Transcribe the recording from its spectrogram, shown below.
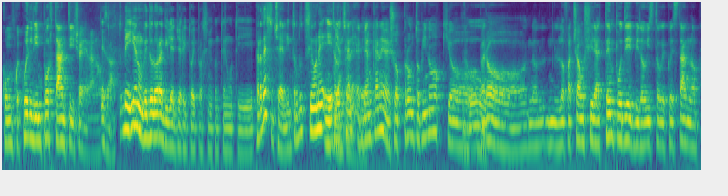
comunque quelli importanti c'erano. Esatto. Beh, io non vedo l'ora di leggere i tuoi prossimi contenuti. Per adesso c'è l'introduzione e Introduzione- Biancaneve. E Biancaneve c'ho pronto Pinocchio, Oh. però lo facciamo uscire a tempo debito visto che quest'anno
